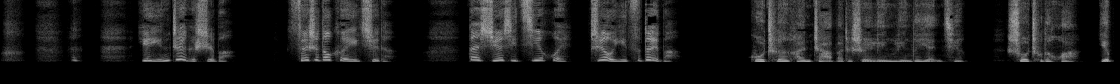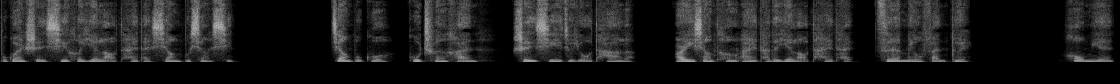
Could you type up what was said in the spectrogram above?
野营这个事吧，随时都可以去的，但学习机会只有一次，对吧？顾春寒眨巴着水灵灵的眼睛，说出的话。也不管沈西和叶老太太相不相信，犟不过顾春寒，沈西也就由他了。而一向疼爱他的叶老太太自然没有反对。后面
